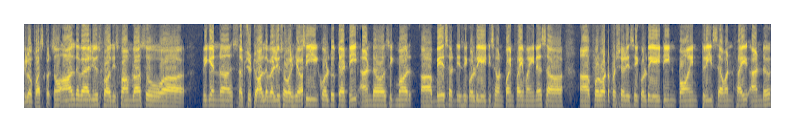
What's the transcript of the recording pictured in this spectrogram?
kilopascal. So all the values for this formula so uh, we can uh, substitute all the values over here. C equal to 30 and uh, sigma uh, base at is equal to 87.5 minus uh, uh, pore water pressure is equal to 18.375 and uh,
